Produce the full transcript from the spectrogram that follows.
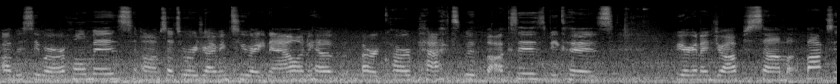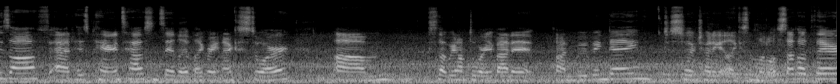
obviously where our home is. Um, so that's where we're driving to right now. And we have our car packed with boxes because we are gonna drop some boxes off at his parents' house since they live like right next door. Um, so that we don't have to worry about it on moving day. Just to try to get like some little stuff up there.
